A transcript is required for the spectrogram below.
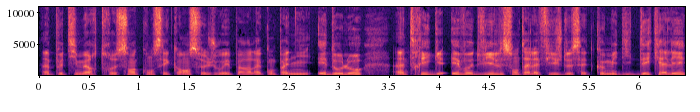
Un petit meurtre sans conséquences joué par la compagnie Edolo. Intrigue et vaudeville sont à l'affiche de cette comédie décalée.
